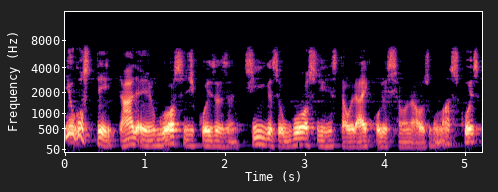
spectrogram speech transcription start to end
E eu gostei, tá? Eu gosto de coisas antigas, eu gosto de restaurar e colecionar algumas coisas.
